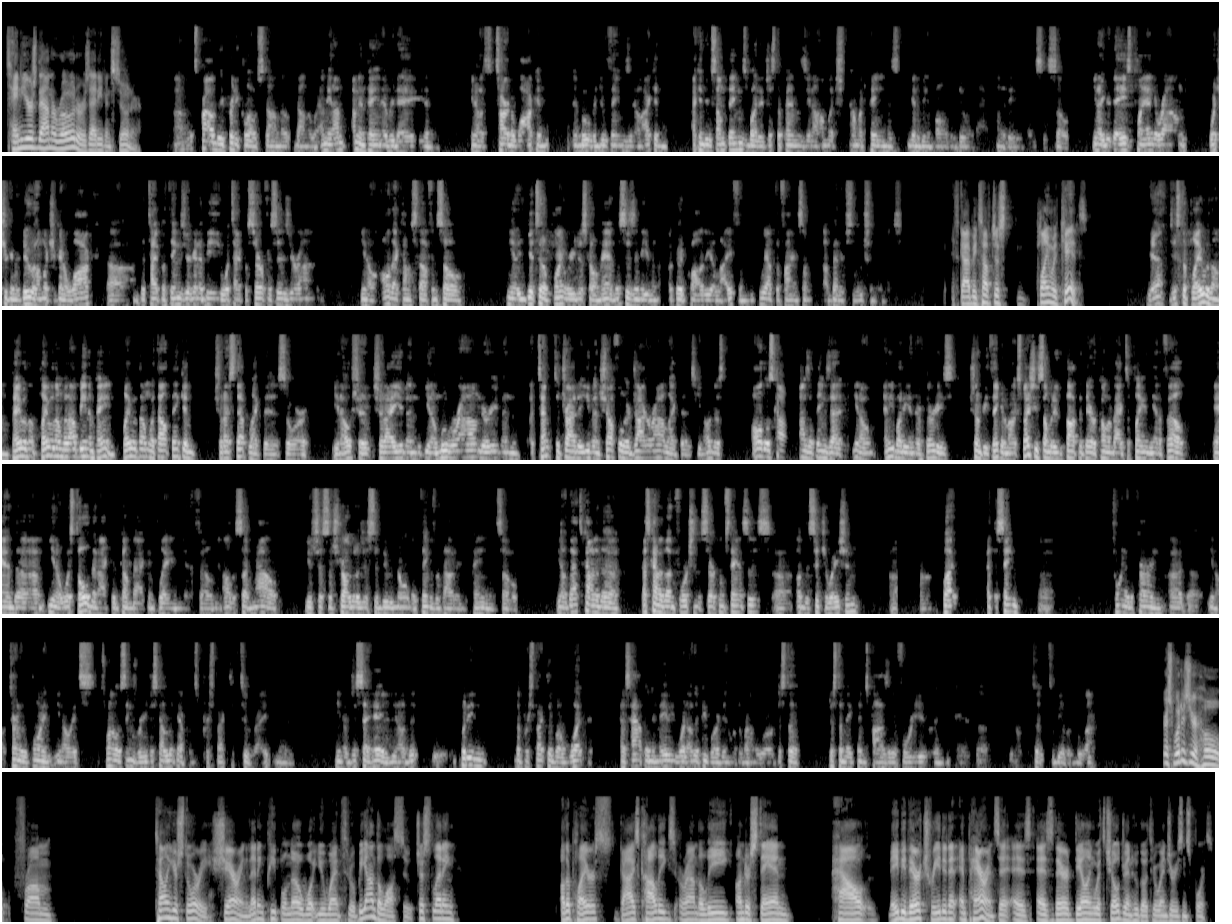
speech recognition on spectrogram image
10 years down the road or is that even sooner? Uh, it's probably pretty close down the, down the way. I mean, I'm, I'm in pain every day and, you know, it's, it's hard to walk and, and move and do things. You know, I can, I can do some things, but it just depends, you know, how much, how much pain is going to be involved in doing that on a daily basis. So, you know, your days planned around what you're going to do, how much you're going to walk, uh, the type of things you're going to be, what type of surfaces you're on, you know, all that kind of stuff. And so, you know, you get to a point where you just go, man, this isn't even a good quality of life, and we have to find some a better solution than this. It's got to be tough just playing with kids. Yeah, just to play with them, play with them, play with them without being in pain, play with them without thinking, should I step like this, or you know, should should I even you know move around or even attempt to try to even shuffle or jog around like this? You know, just all those kinds of things that you know anybody in their 30s shouldn't be thinking about, especially somebody who thought that they were coming back to play in the NFL and uh, you know was told that I could come back and play in the NFL. And all of a sudden now it's just a struggle just to do normal things without any pain. So, you know, that's kind of the that's kind of the unfortunate circumstances uh, of the situation. Uh, but at the same uh, point of the turn, uh, the, you know, turn of the point, you know, it's it's one of those things where you just got to look at perspective too, right? And, you know, just say, hey, you know, putting the perspective of what has happened and maybe what other people are dealing with around the world, just to just to make things positive for you and, and uh, you know to, to be able to move on. Chris, what is your hope from telling your story, sharing, letting people know what you went through beyond the lawsuit, just letting other players, guys, colleagues around the league understand how maybe they're treated and, and parents as as they're dealing with children who go through injuries in sports.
